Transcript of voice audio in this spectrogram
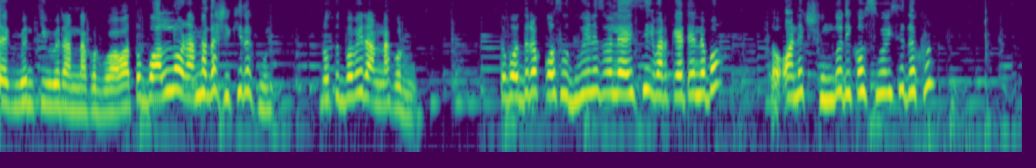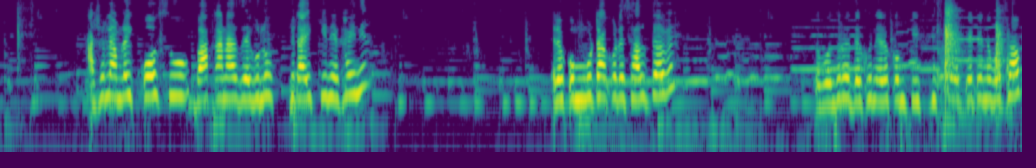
দেখবেন কীভাবে রান্না করব। বাবা তো বলল রান্নাটা শিখে রাখুন নতুন ভাবেই রান্না করব। তো বন্ধুরা কচু ধুয়ে নিয়ে চলে আইছি এবার কেটে নেব। তো অনেক সুন্দরই কচু হয়েছে দেখুন। আসলে আমরা এই কচু বা কানা যেগুলো প্রায় কিনে খাই না। এরকম মোটা করে ছালতে হবে। তো বন্ধুরা দেখুন এরকম পিস পিস করে কেটে নেব সব।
